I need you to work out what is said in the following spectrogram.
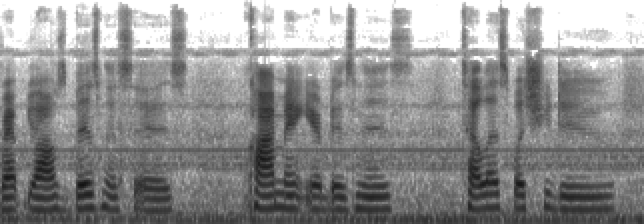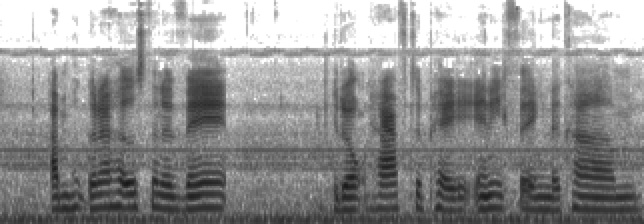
rep y'all's businesses comment your business, tell us what you do. I'm to host an event. You don't have to pay anything to come.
